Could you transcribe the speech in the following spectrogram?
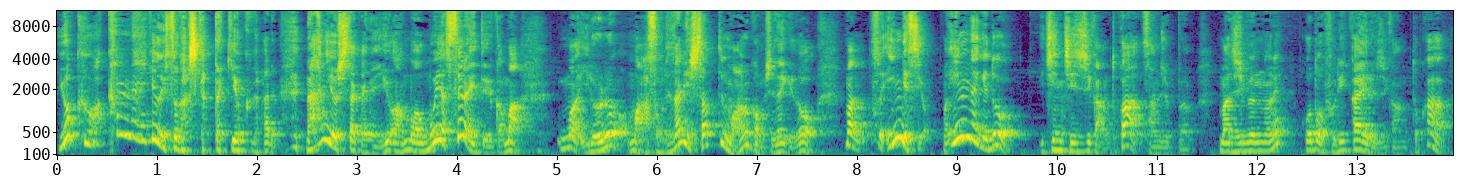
よくわかんないけど忙しかった記憶がある。何をしたかね、あんま思い出せないというか、まあ、まあいろいろ、まあ遊んでたりしたっていうのもあるかもしれないけど、まあそれいいんですよ。まあいいんだけど、1日1時間とか30分、まあ、自分のね、ことを振り返る時間とか、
